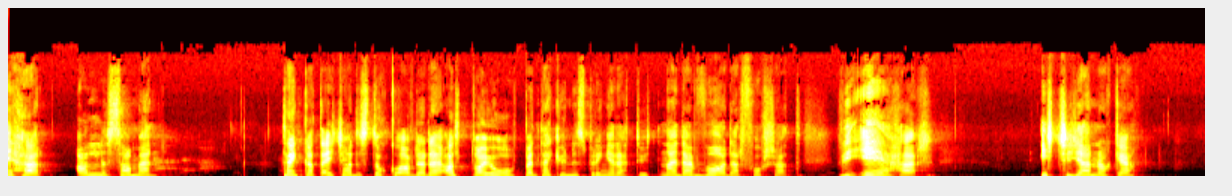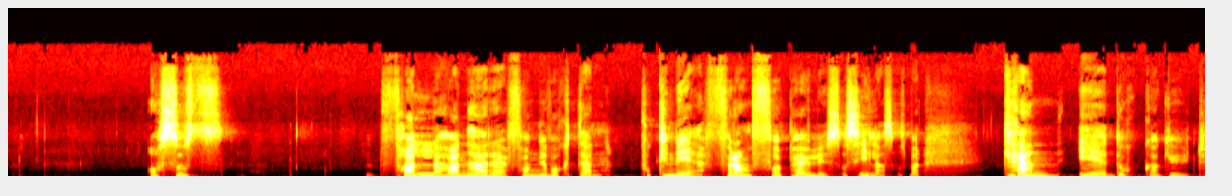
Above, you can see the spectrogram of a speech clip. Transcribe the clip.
er her alle sammen. Tenk at de ikke hadde stokket av der. Alt var jo åpent. De kunne springe rett ut. Nei, de var der fortsatt. Vi er her. Ikke gjør noe. Og så faller han her fangevokteren på kne framfor Paulus og Silas og spør Hvem er dere Gud,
